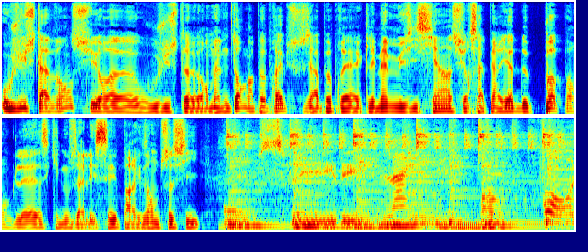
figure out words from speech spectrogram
Ou juste avant sur, ou juste en même temps à peu près, puisque c'est à peu près avec les mêmes musiciens sur sa période de pop anglaise qui nous a laissé par exemple ceci. On se fait des en Ford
